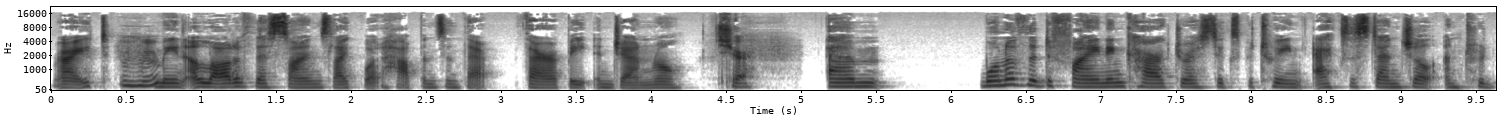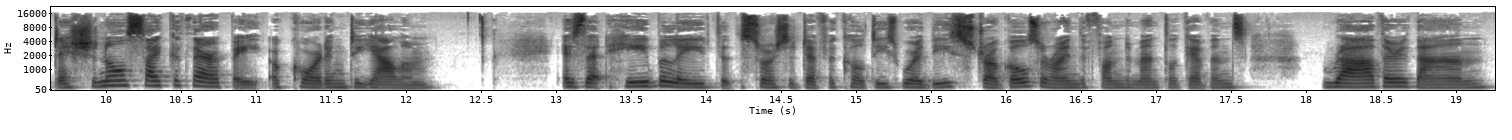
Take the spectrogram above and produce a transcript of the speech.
right? I mean, a lot of this sounds like what happens in ther- therapy in general. Sure. Um, one of the defining characteristics between existential and traditional psychotherapy, according to Yalom, is that he believed that the source of difficulties were these struggles around the fundamental givens rather than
